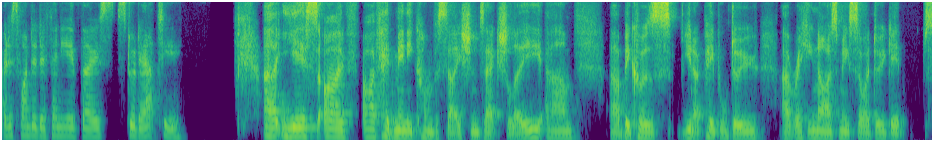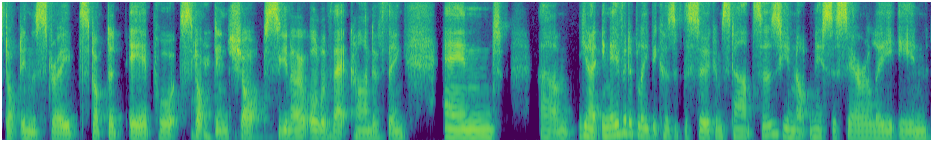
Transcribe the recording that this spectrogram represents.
I just wondered if any of those stood out to you. Uh, yes, I've I've had many conversations actually, um, uh, because you know people do uh, recognise me, so I do get stopped in the street, stopped at airports, stopped in shops, you know, all of that kind of thing, and um, you know, inevitably because of the circumstances, you're not necessarily in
